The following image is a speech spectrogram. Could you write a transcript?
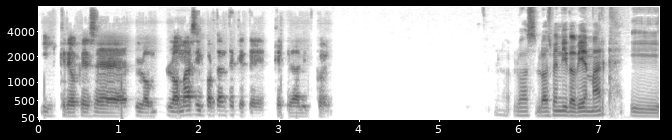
y creo que es eh, lo, lo, más importante que te, que te da Bitcoin. Lo has, vendido bien, Mark. Y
